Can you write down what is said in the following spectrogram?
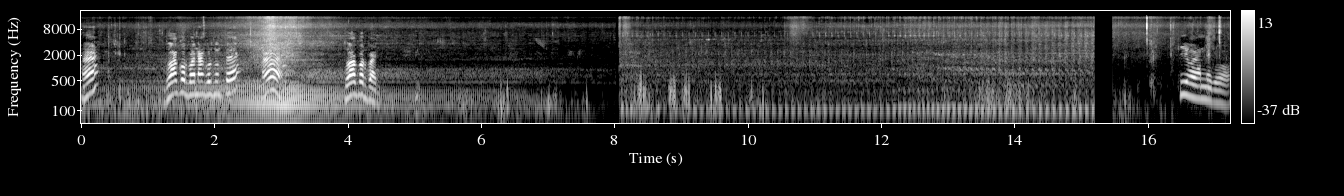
হ্যাঁ? দোয়া করবেন আঙ্গুর জনতে? হ্যাঁ? দোয়া করবেন। কি হয় আন্নে গো?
